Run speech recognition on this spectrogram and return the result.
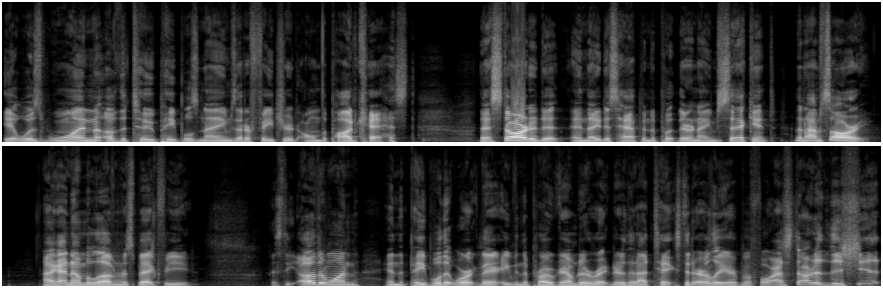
it was one of the two people's names that are featured on the podcast that started it and they just happened to put their name second, then I'm sorry. I got nothing but love and respect for you. It's the other one and the people that work there, even the program director that I texted earlier before I started this shit.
